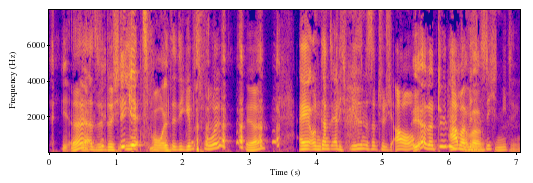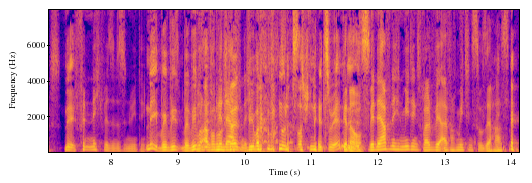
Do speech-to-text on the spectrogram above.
ne? Also durch Die ihr- gibt's wohl. Die gibt's wohl. ja. Ey, und ganz ehrlich, wir sind es natürlich auch. Ja, natürlich, Aber, wir aber- sind es nicht in Meetings. Nee. Ich finde nicht, wir sind es in Meetings. Nee, wir, wir, wir, wollen sind- einfach wir nur schnell, wir wollen einfach nur, dass das schnell zu Ende Genau. ist. Wir nerven nicht in Meetings, weil wir einfach Meetings so sehr hassen.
